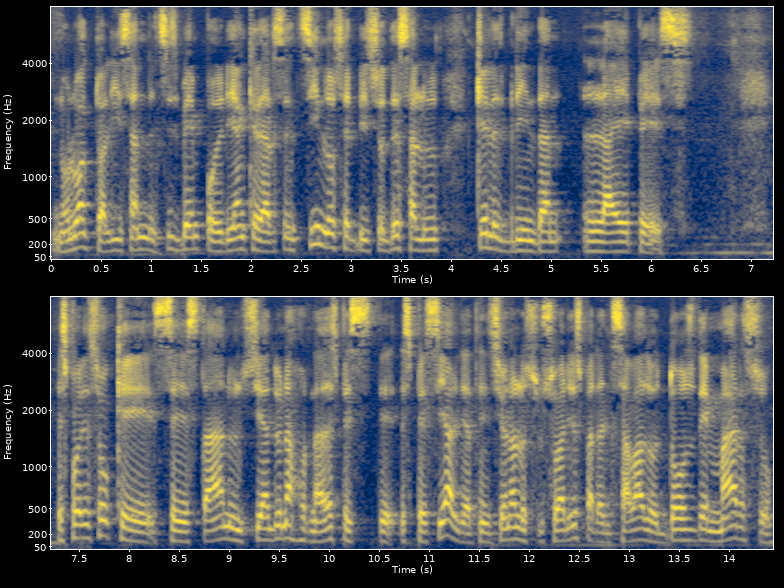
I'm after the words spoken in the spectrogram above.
no lo actualizan, el CISBEN podrían quedarse sin los servicios de salud que les brindan la EPS. Es por eso que se está anunciando una jornada especial de atención a los usuarios para el sábado 2 de marzo,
